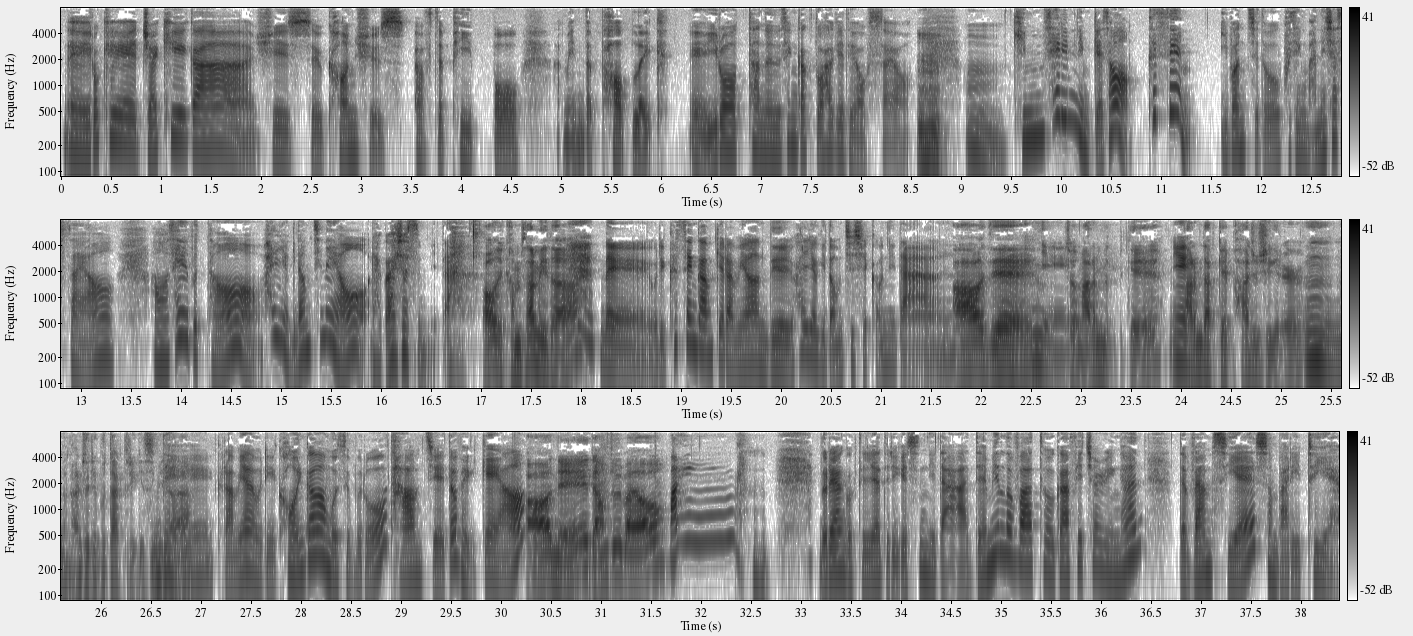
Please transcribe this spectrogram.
네, 이렇게 제키가 she's so conscious of the people, I mean the public. 예, 이렇다는 생각도 하게 되었어요. 음, 김세림님께서 크쌤 이번 주도 고생 많으셨어요. 어, 새해부터 활력이 넘치네요. 라고 하셨습니다. 어, 감사합니다. 네, 우리 크쌤과 함께라면 늘 활력이 넘치실 겁니다. 아, 네. 예. 좀 아름답게, 예. 아름답게 봐주시기를 간절히 부탁드리겠습니다. 네, 그러면 우리 건강한 모습으로 다음 주에 또 뵐게요. 아, 네. 다음 주에 봐요. 빠잉! 노래 한 곡 들려드리겠습니다. 데미 로바토가 피처링한 The Vamps의 Somebody to You.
